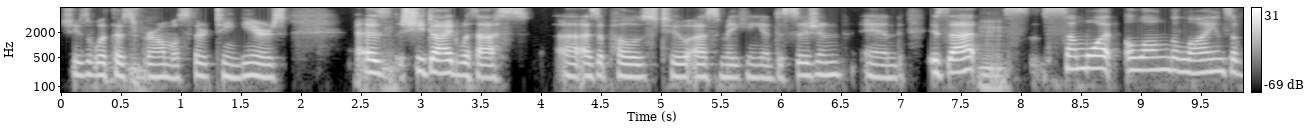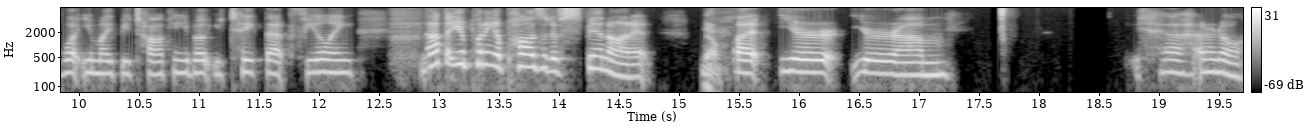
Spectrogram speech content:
she's with us for almost 13 years, as she died with us uh, as opposed to us making a decision. And is that mm. s- somewhat along the lines of what you might be talking about? You take that feeling, not that you're putting a positive spin on it, no, but you're you're um. I don't know.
